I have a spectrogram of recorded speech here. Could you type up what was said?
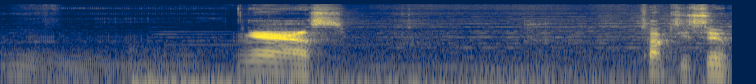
Hmm. Yes. Talk to you soon.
